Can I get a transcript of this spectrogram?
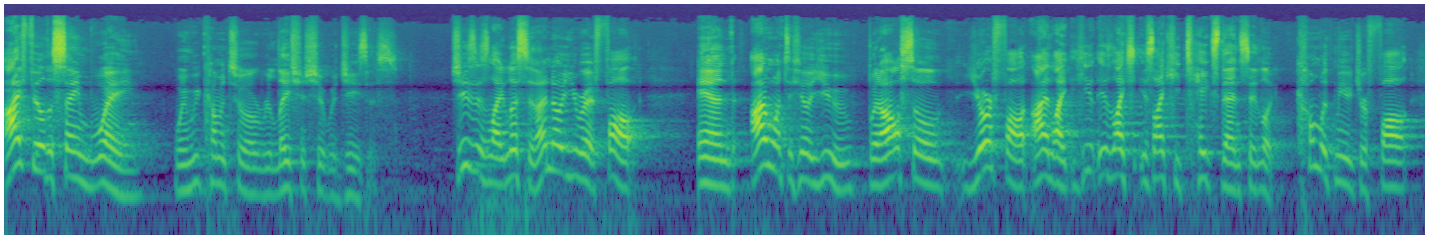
I feel the same way when we come into a relationship with Jesus. Jesus is like, listen, I know you were at fault, and I want to heal you, but also your fault. I like he it's like it's like he takes that and say, look, come with me with your fault,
